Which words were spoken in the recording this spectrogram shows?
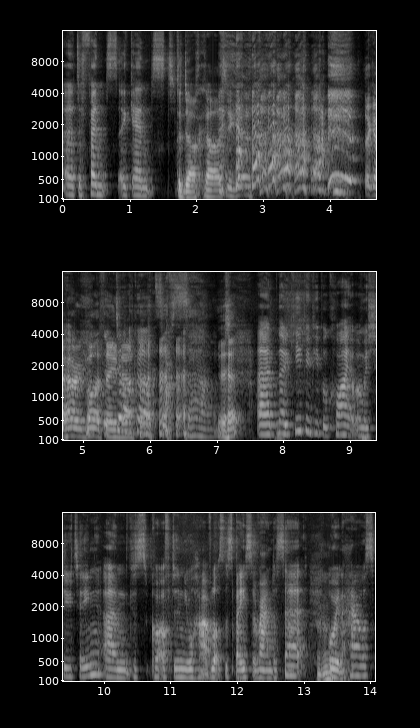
a defense against The dark arts again. like a Harry Potter the thing dark now. arts of sound. Yeah. Um, no, keeping people quiet when we're shooting, because quite often you'll have lots of space around a set Mm-hmm. or in a house.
